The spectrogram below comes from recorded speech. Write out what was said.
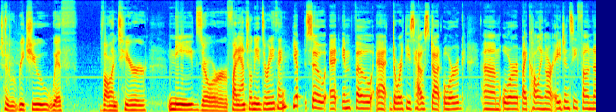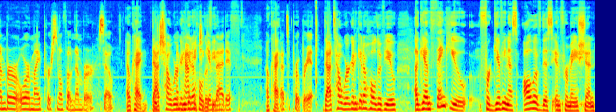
to reach you with volunteer needs or financial needs or anything? Yep. So at info at dorothyshouse.org um, or by calling our agency phone number or my personal phone number. So Okay, that's how we're going to get a hold to of give you. that if Okay. That's appropriate. That's how we're going to get a hold of you. Again, thank you for giving us all of this information.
